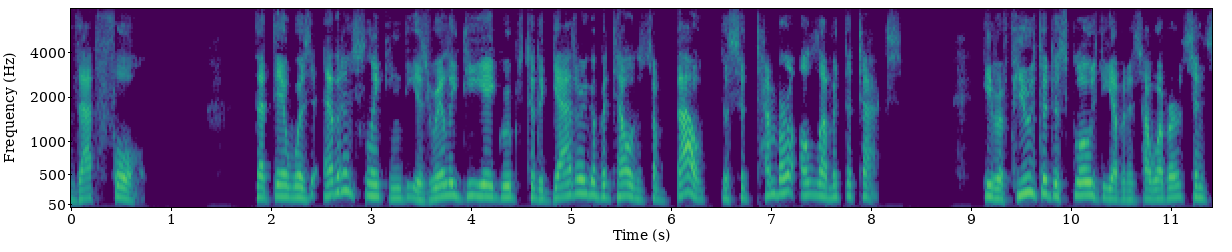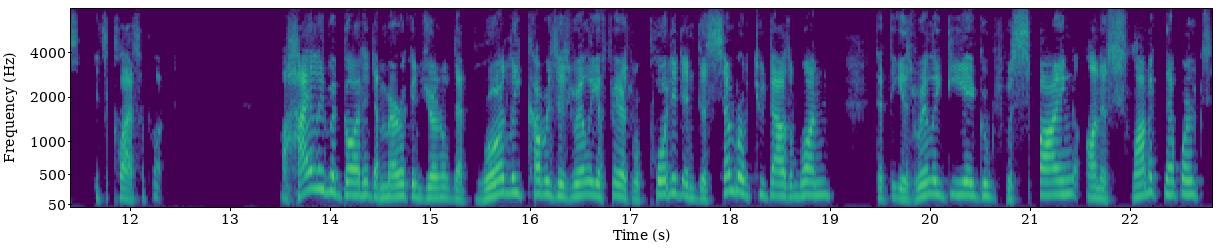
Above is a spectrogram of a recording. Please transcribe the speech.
that fall that there was evidence linking the Israeli DA groups to the gathering of intelligence about the September 11th attacks. He refused to disclose the evidence, however, since it's classified. A highly regarded American journal that broadly covers Israeli affairs reported in December of 2001 that the Israeli DA groups were spying on Islamic networks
